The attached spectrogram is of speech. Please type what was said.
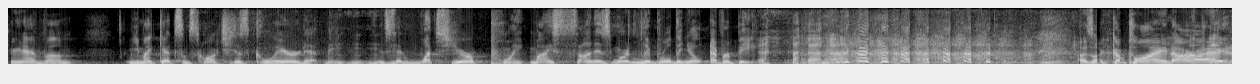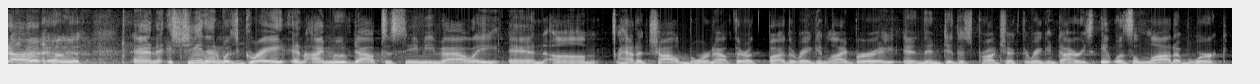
you're going to have, um, you might get some squawk. She just glared at me and said, What's your point? My son is more liberal than you'll ever be. I was like, Good point. All right. And she then was great, and I moved out to Simi Valley and um, had a child born out there by the Reagan Library, and then did this project, the Reagan Diaries. It was a lot of work,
